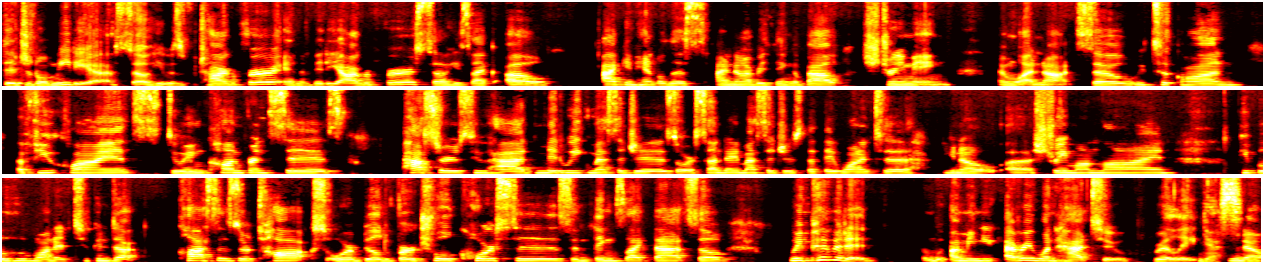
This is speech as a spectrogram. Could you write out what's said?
digital media. So he was a photographer and a videographer. So he's like, oh, I can handle this. I know everything about streaming and whatnot. So we took on a few clients doing conferences, pastors who had midweek messages or Sunday messages that they wanted to, you know, uh, stream online, people who wanted to conduct classes or talks or build virtual courses and things like that. So we pivoted. I mean, everyone had to really, yes. you know,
